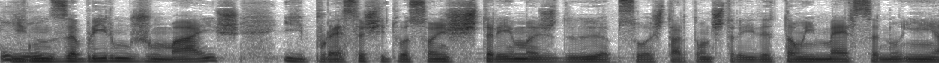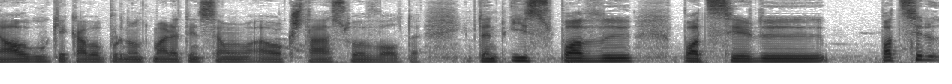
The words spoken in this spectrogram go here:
uhum. e de nos abrirmos mais e por essas situações extremas de a pessoa estar tão distraída, tão imersa no, em algo que acaba por não tomar atenção ao que está à sua volta. E, portanto, isso pode, pode ser pode ser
